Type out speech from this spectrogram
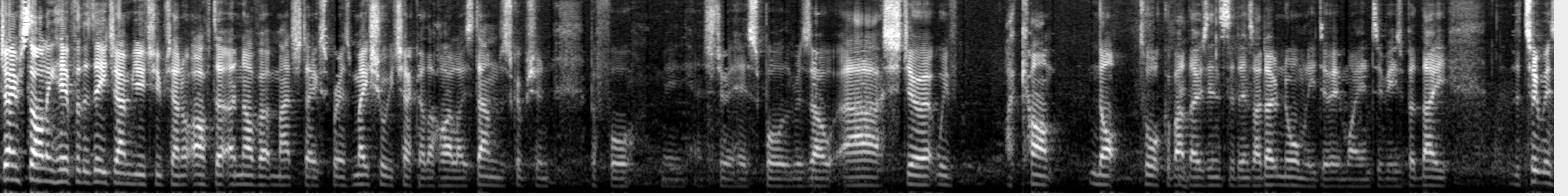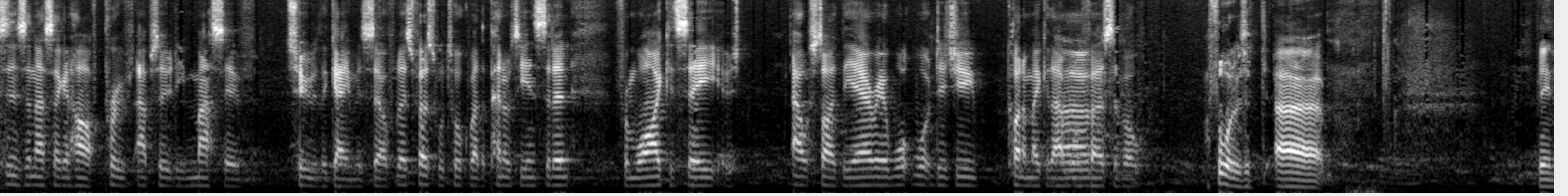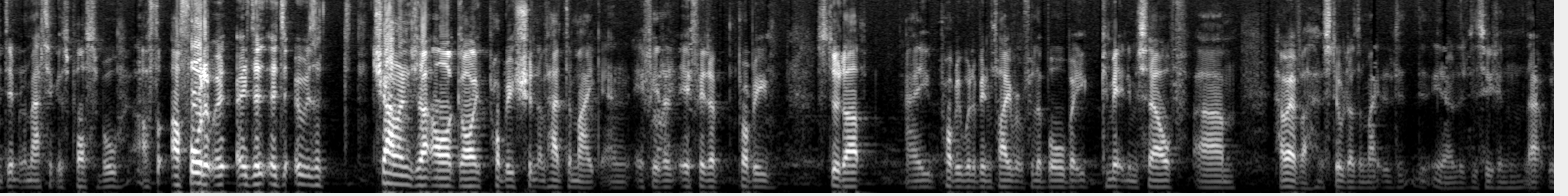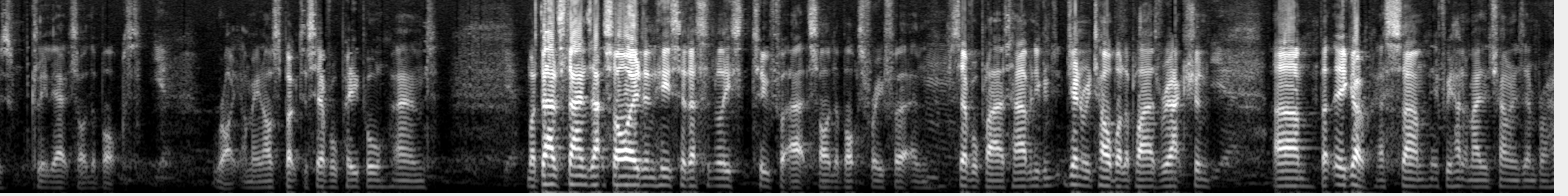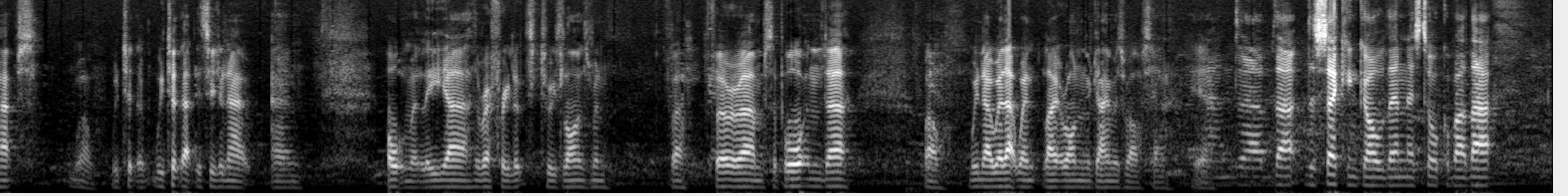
James Starling here for the DJAM YouTube channel after another match day experience. Make sure you check out the highlights down in the description before me and Stuart here spoil the result. Ah, uh, Stuart, we've I can't not talk about those incidents. I don't normally do it in my interviews, but they the two incidents in that second half proved absolutely massive to the game itself. Let's first of all talk about the penalty incident. From what I could see, it was outside the area. What what did you kind of make of that um, one first of all? I thought it was a uh, being diplomatic as possible. I, th I thought it, it, it, it, was a challenge that our guy probably shouldn't have had to make, and if it if it had probably stood up, uh, he probably would have been favourite for the ball, but he committed himself. Um, however, it still doesn't make the you know the decision that was clearly outside the box. Yeah. Right. I mean, I've spoke to several people, and yeah. my dad stands outside, and he said that's at least two foot outside the box, three foot, and mm. several players have, and you can generally tell by the players' reaction. Yeah um, but there you go. That's, um, if we hadn't made the challenge, then perhaps, well, we took the, we took that decision out, and ultimately uh, the referee looked to his linesman for for um, support, and uh, well, we know where that went later on in the game as well. So yeah. And uh, that the second goal, then let's talk about that.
